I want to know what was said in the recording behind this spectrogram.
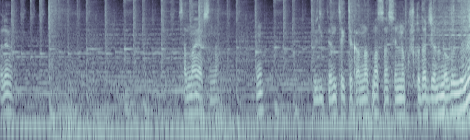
Öyle mi? Sen ne ayaksın lan? Hı? Bildiklerini tek tek anlatmazsan senin o kuş kadar canın alır mı?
